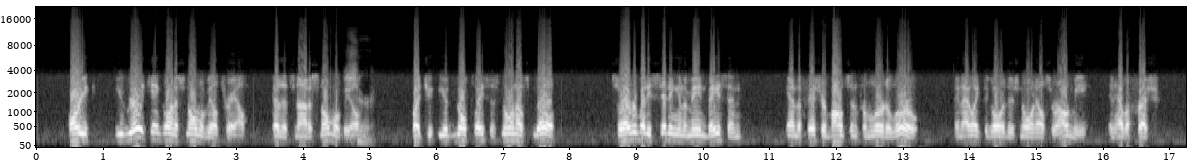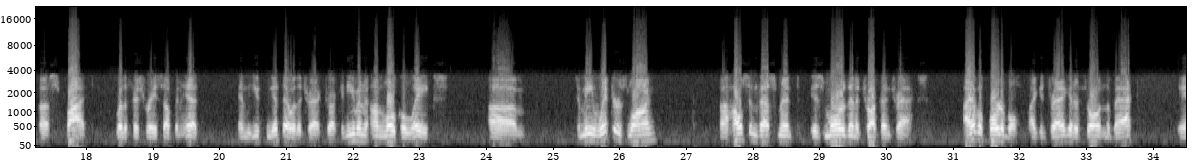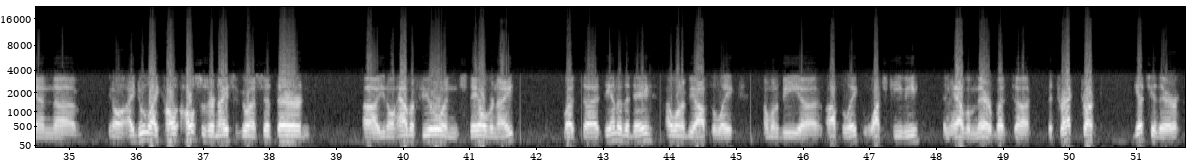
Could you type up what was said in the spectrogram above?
or you you really can't go on a snowmobile trail because it's not a snowmobile Sure. but you you can go places no one else can go. So everybody's sitting in the main basin, and the fish are bouncing from lure to lure. And I like to go where there's no one else around me and have a fresh uh, spot where the fish race up and hit. And you can get that with a track truck, and even on local lakes. Um, to me, winter's long. A house investment is more than a truck on tracks. I have a portable. I could drag it or throw it in the back, and uh, you know I do like hou- houses are nice if you want to sit there and uh, you know have a few and stay overnight. But uh, at the end of the day, I want to be off the lake. I want to be uh, off the lake, watch TV, and have them there. But uh, the track truck gets you there,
